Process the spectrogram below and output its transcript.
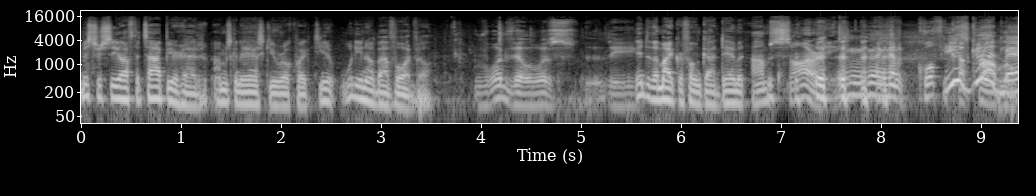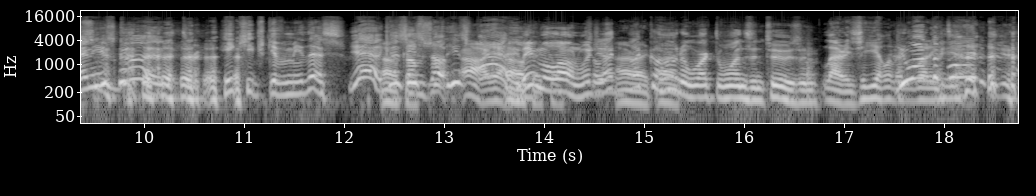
Mr. C, off the top of your head, I'm just going to ask you real quick. Do you, what do you know about vaudeville? Vaudeville was the. Into the microphone, God damn goddammit. I'm sorry. I got a coffee He's cup good, problems. man. He's good. he keeps giving me this. yeah, because Thumbs he's, up. he's Oh, fine. yeah. Leave him cool. alone, would So you? let, All let right, all Kahuna work the ones and twos, and Larry's he yelling at You want the everybody? board?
